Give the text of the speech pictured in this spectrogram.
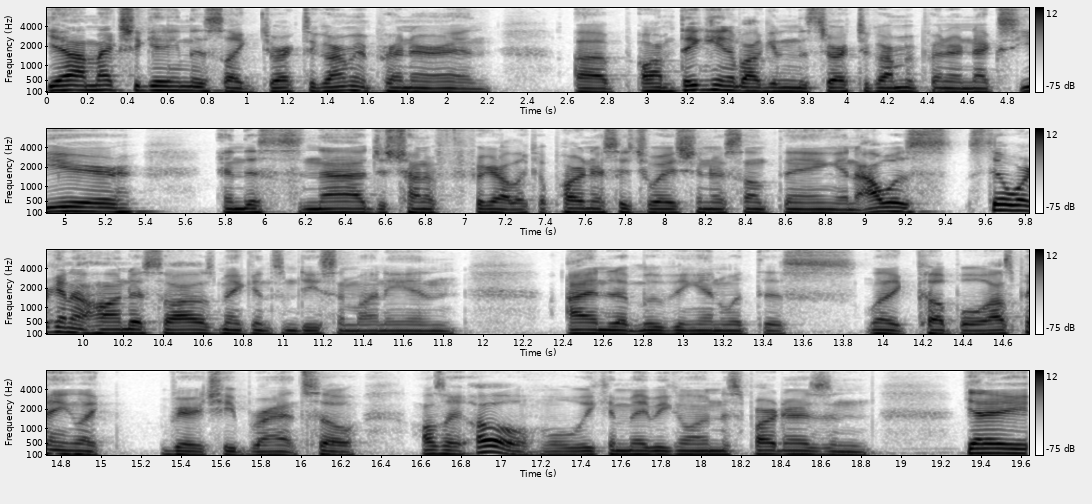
yeah, I'm actually getting this like direct to garment printer, and uh, I'm thinking about getting this direct to garment printer next year, and this and that, just trying to figure out like a partner situation or something. And I was still working at Honda, so I was making some decent money, and I ended up moving in with this like couple. I was paying like very cheap rent, so I was like, oh, well, we can maybe go in as partners and yada yada.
